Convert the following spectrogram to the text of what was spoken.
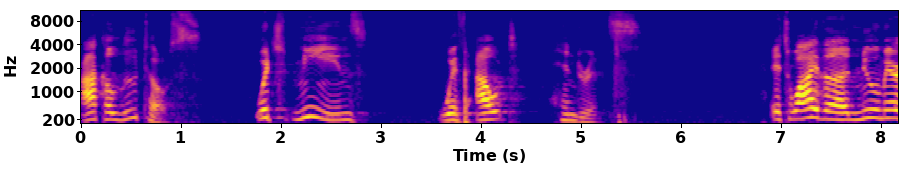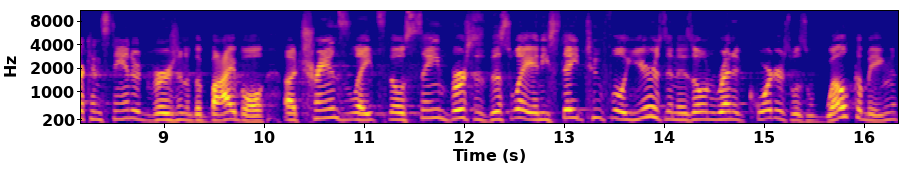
akalutos, which means without hindrance. It's why the New American Standard Version of the Bible uh, translates those same verses this way. And he stayed two full years in his own rented quarters, was welcoming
